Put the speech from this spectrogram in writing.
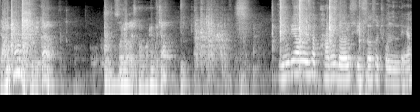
양파는 어떻게 될까요? 썰어가지고 한번 해보죠. 요리하면서 바로 넣을 수 있어서 좋은데요.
